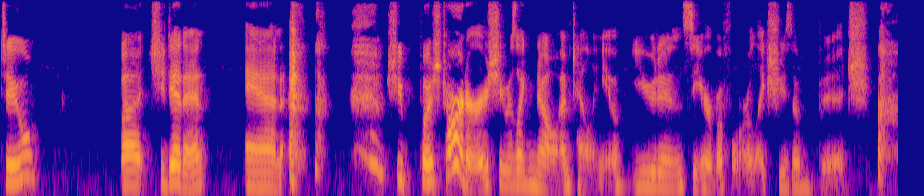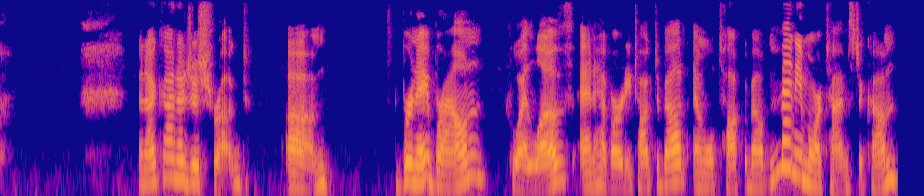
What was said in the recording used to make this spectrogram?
too, but she didn't. And she pushed harder. She was like, no, I'm telling you, you didn't see her before. Like, she's a bitch. and I kind of just shrugged. Um, Brene Brown, who I love and have already talked about and will talk about many more times to come,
